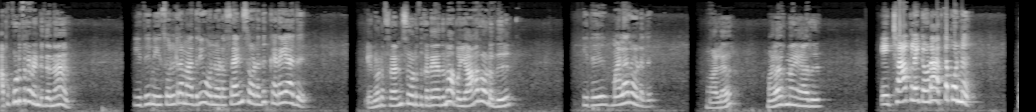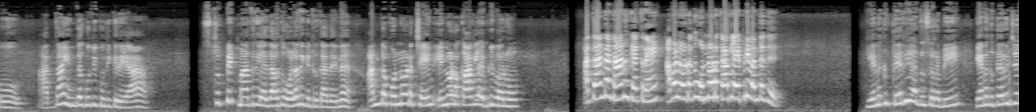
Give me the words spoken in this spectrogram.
அப்போ கொடுத்துட வேண்டியதானே இது நீ சொல்ற மாதிரி உன்னோட ஃப்ரெண்ட்ஸோடது கிடையாது. என்னோட ஃப்ரெண்ட்ஸோடது கிடையாதுன்னா அப்போ யாரோடது? இது மலரோடது. மலர்? மலர்னா யாரு? என் சாக்லேட்டோட அத்தை பொண்ணு. ஓ அதான் இந்த குதி குதிக்கிறியா? ஸ்டூபிட் மாதிரி ஏதாவது உளறிக்கிட்டு இருக்காது என்ன? அந்த பொண்ணோட செயின் என்னோட கார்ல எப்படி வரும்? அதான்டா நானும் கேட்குறேன் அவளோடது உன்னோட கார்ல எப்படி வந்தது? எனக்கு தெரியாது சுரபி. எனக்கு தெரிஞ்சு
